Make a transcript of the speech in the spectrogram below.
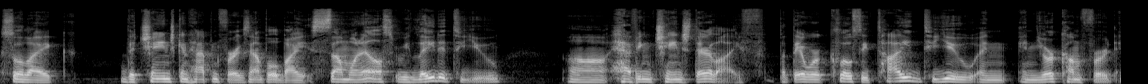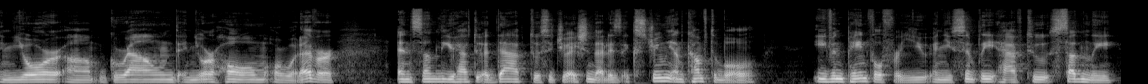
So, like, the change can happen, for example, by someone else related to you uh, having changed their life, but they were closely tied to you and, and your comfort and your um, ground and your home or whatever. And suddenly you have to adapt to a situation that is extremely uncomfortable, even painful for you. And you simply have to suddenly,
